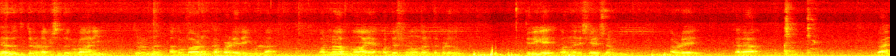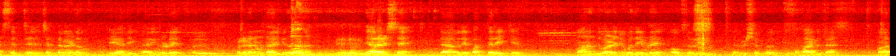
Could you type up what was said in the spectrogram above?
നേതൃത്വത്തിലുള്ള വിശുദ്ധ കുർബാനയും തുടർന്ന് അകമ്പാടം കപ്പടയിലേക്കുള്ള വർണാഭമായ പ്രദർശനവും നടത്തപ്പെടുന്നു. തിരികെ വന്നതിന് ശേഷം അവിടെ കല ബാൻഡ് സെറ്റ് ചെണ്ടമേളം ഇത്യാദി കാര്യങ്ങളുടെ ഒരു പ്രകടനം ഉണ്ടായിരിക്കുന്നതാണ്. ഞായറാഴ്ച രാവിലെ പത്തരയ്ക്ക് മാനന്തവാഴ രൂപതയുടെ ഓക്സിലറി ബിഷപ്പ് സഹായമിത്രൻ മാർ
